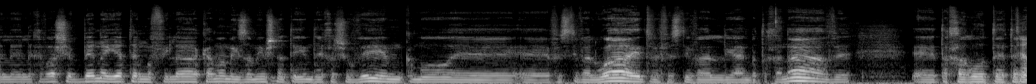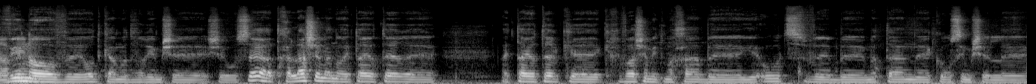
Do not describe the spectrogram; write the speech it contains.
לחברה שבין היתר מפעילה כמה מיזמים שנתיים די חשובים, כמו פסטיבל ווייט ופסטיבל יין בתחנה, ותחרות אה, טרווינו ועוד כמה דברים ש, שהוא עושה. ההתחלה שלנו הייתה יותר... אה, הייתה יותר כ- כחברה שמתמחה בייעוץ ובמתן אה, קורסים של אה,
